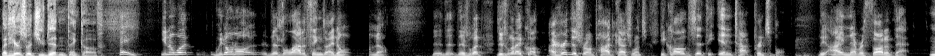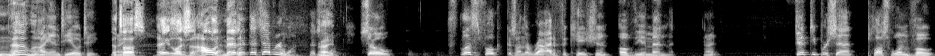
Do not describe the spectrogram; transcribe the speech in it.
but here's what you didn't think of hey you know what we don't all there's a lot of things i don't know there's what there's what i call i heard this from a podcast once he calls it the INTOT principle the I never thought of that. Mm, yeah, well, I N T O T. That's right? us. Hey, listen, I'll yeah, admit it. That's everyone. That's right. everyone. So let's focus on the ratification of the amendment. Right, fifty percent plus one vote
